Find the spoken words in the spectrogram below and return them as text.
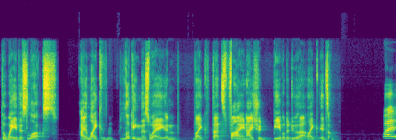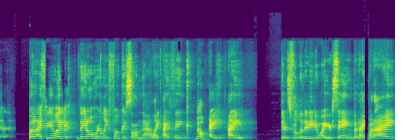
the way this looks i like Mhm. looking this way and like that's fine i should be able to do that like it's a But but I feel like they don't really focus on that. Like I think no I I there's validity to what you're saying, but I what I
